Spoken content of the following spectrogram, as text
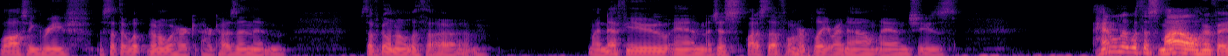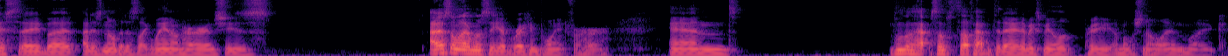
loss and grief, the stuff that was going on with her her cousin, and stuff going on with uh, my nephew, and just a lot of stuff on her plate right now. And she's handled it with a smile on her face today, but I just know that it's like weighing on her, and she's. I just don't ever want to see a breaking point for her, and some stuff happened today that makes me pretty emotional and like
